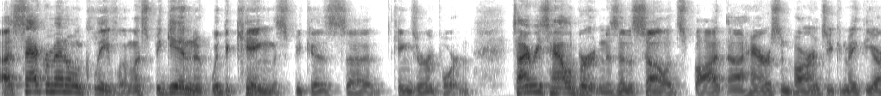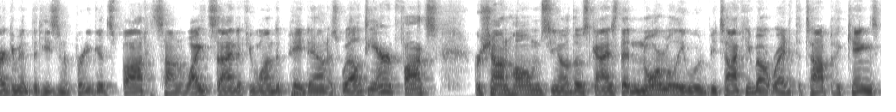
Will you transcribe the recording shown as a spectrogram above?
uh, Sacramento and Cleveland, let's begin with the Kings because uh, Kings are important. Tyrese Halliburton is in a solid spot. Uh, Harrison Barnes, you can make the argument that he's in a pretty good spot. Hassan Whiteside if you wanted to pay down as well. De'Aaron Fox Richaun Holmes, you know, those guys that normally would be talking about right at the top of the Kings.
